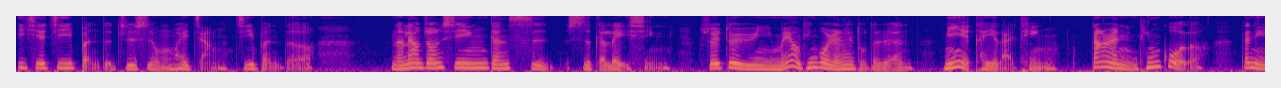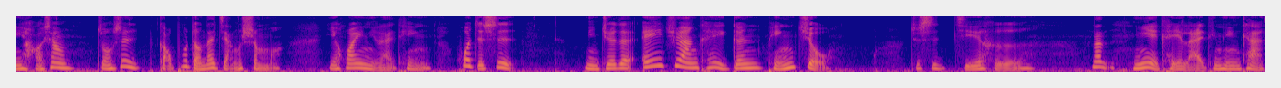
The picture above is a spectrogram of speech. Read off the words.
一些基本的知识，我们会讲基本的能量中心跟四四个类型。所以，对于你没有听过人类图的人，你也可以来听。当然，你听过了，但你好像总是搞不懂在讲什么，也欢迎你来听。或者是你觉得，哎，居然可以跟品酒就是结合，那你也可以来听听看。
